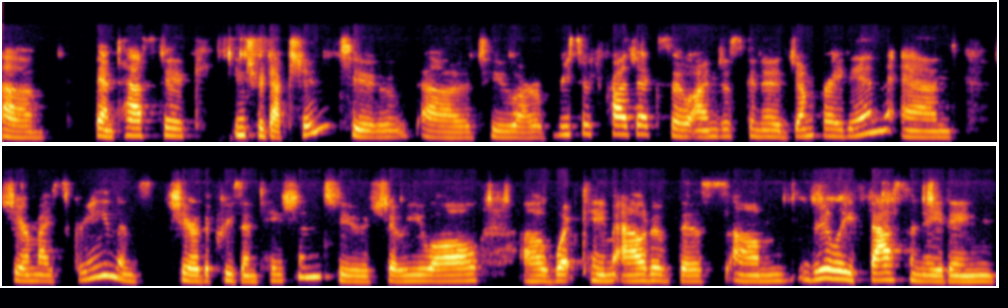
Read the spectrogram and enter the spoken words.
um, fantastic introduction to, uh, to our research project. So I'm just going to jump right in and share my screen and share the presentation to show you all uh, what came out of this um, really fascinating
